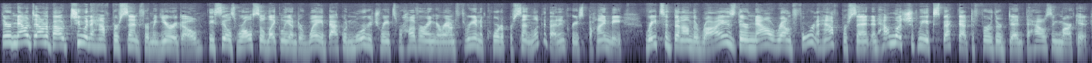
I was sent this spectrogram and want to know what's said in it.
They're now down about 2.5% from a year ago. These sales were also likely underway back when mortgage rates were hovering around 3.25%. Look at that increase behind me. Rates have been on the rise. They're now around 4.5%. And how much should we expect that to further dent the housing market?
